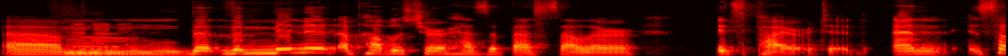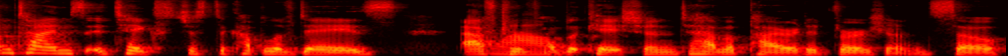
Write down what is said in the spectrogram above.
Um, mm. the the minute a publisher has a bestseller, it's pirated. And sometimes it takes just a couple of days after wow. publication to have a pirated version. So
